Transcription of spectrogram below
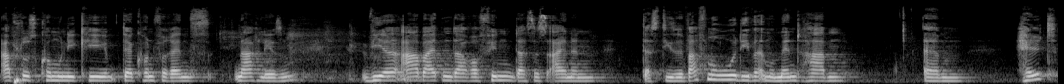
Abschlusskommuniqué der Konferenz nachlesen. Wir arbeiten darauf hin, dass es einen, dass diese Waffenruhe, die wir im Moment haben, ähm, hält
